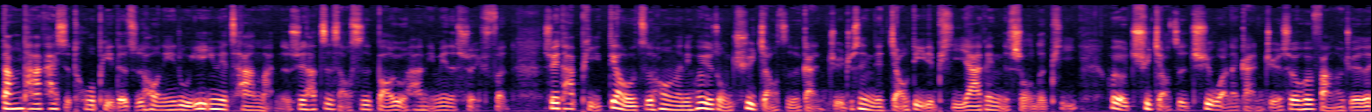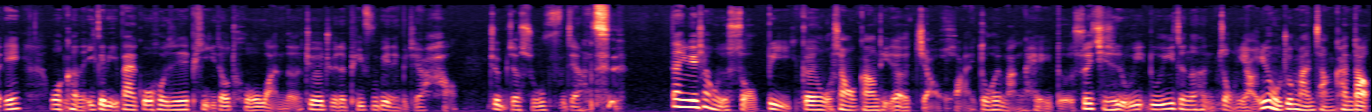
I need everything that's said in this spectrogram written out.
当它开始脱皮的时候，你乳液因为擦满了，所以它至少是保有它里面的水分，所以它皮掉了之后呢，你会有一种去角质的感觉，就是你的脚底的皮呀、跟你的手的。皮会有去角质去完的感觉，所以会反而觉得，诶，我可能一个礼拜过后，这些皮都脱完了，就会觉得皮肤变得比较好，就比较舒服这样子。但因为像我的手臂跟我像我刚刚提到的脚踝都会蛮黑的，所以其实乳液乳液真的很重要。因为我就蛮常看到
